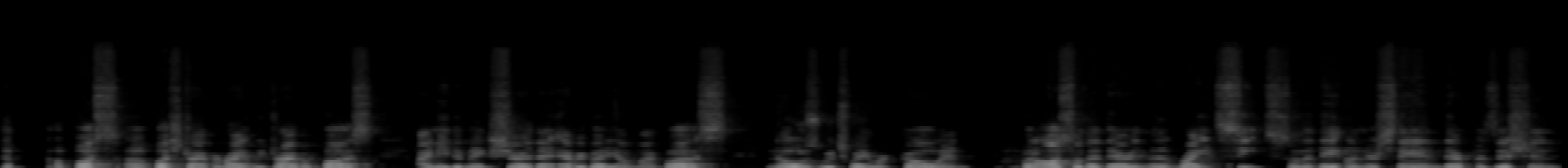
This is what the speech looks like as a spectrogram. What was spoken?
the a bus a bus driver, right? We drive a bus. I need to make sure that everybody on my bus knows which way we're going, mm-hmm. but also that they're in the right seats so that they understand their position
